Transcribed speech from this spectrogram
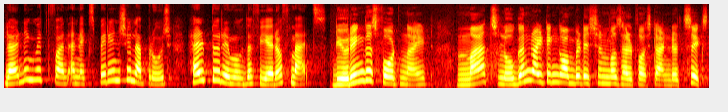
Learning with fun and experiential approach helped to remove the fear of maths. During this fortnight, maths slogan writing competition was held for standard 6th.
